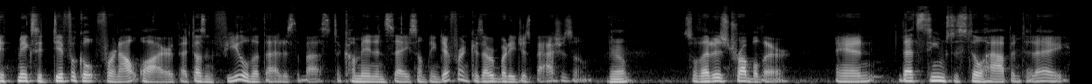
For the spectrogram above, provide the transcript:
it makes it difficult for an outlier that doesn't feel that that is the best to come in and say something different because everybody just bashes them. Yeah. So that is trouble there. And that seems to still happen today.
